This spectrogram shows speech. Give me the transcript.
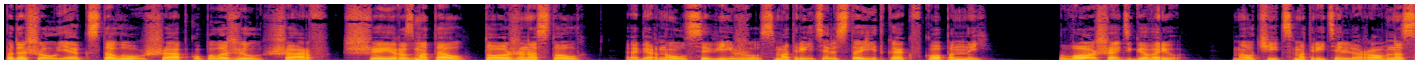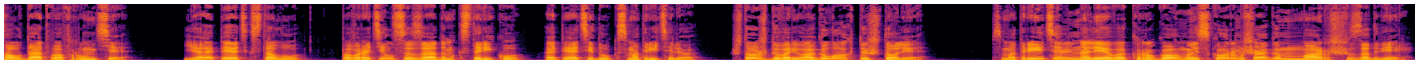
Подошел я к столу, шапку положил, шарф с шеи размотал, тоже на стол. Обернулся, вижу, смотритель стоит как вкопанный. «Лошадь», — говорю. Молчит смотритель, ровно солдат во фрунте. Я опять к столу. Поворотился задом к старику. Опять иду к смотрителю. «Что ж, говорю, оглох ты, что ли?» Смотритель налево кругом и скорым шагом марш за дверь.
